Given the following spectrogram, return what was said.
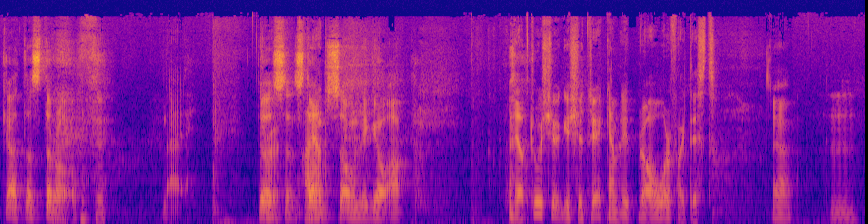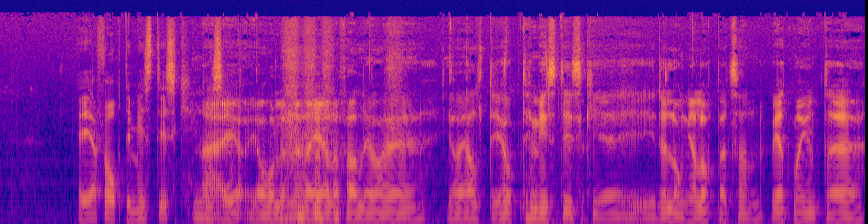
Katastrof. Nej. Börsen, stocks only go up. Jag tror 2023 kan bli ett bra år faktiskt. Ja. Mm. Är jag för optimistisk? Nej, jag? jag, jag håller med dig i alla fall. Jag är, jag är alltid optimistisk i, i det långa loppet. Sen vet man ju inte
